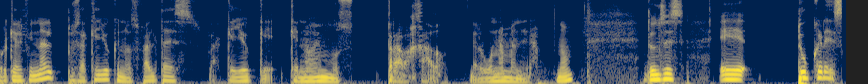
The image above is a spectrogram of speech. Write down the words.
Porque al final, pues aquello que nos falta es aquello que, no hemos trabajado de alguna manera, ¿no? Entonces, eh, ¿tú crees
